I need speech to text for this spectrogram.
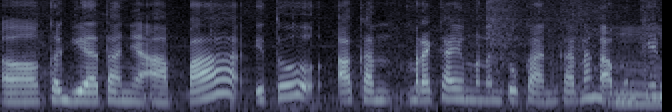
eh, kegiatannya apa itu akan mereka yang menentukan karena nggak mungkin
